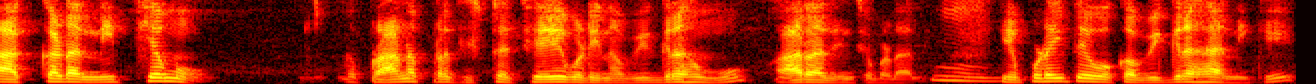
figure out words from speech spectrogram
అక్కడ నిత్యము ప్రాణప్రతిష్ఠ చేయబడిన విగ్రహము ఆరాధించబడాలి. ఎప్పుడైతే ఒక విగ్రహానికి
